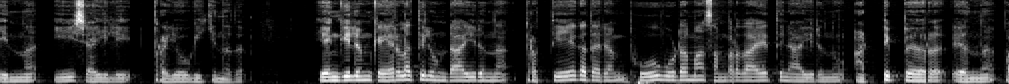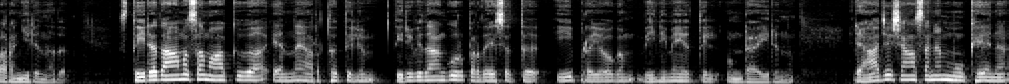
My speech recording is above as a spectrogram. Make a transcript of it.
ഇന്ന് ഈ ശൈലി പ്രയോഗിക്കുന്നത്. എങ്കിലും കേരളത്തിലുണ്ടായിരുന്ന പ്രത്യേകതരം ഭൂവുടമ സമ്പ്രദായത്തിനായിരുന്നു അട്ടിപ്പേറ് എന്ന് പറഞ്ഞിരുന്നത്. സ്ഥിരതാമസമാക്കുക എന്ന അർത്ഥത്തിലും തിരുവിതാംകൂർ പ്രദേശത്ത് ഈ പ്രയോഗം വിനിമയത്തിൽ ഉണ്ടായിരുന്നു. രാജശാസനം മുഖേന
